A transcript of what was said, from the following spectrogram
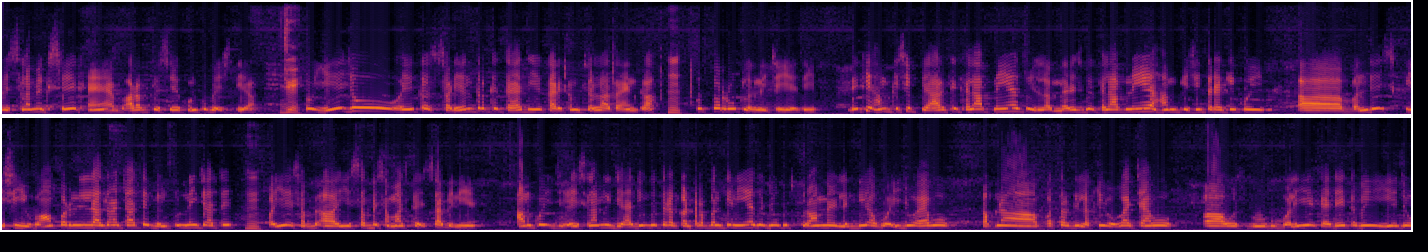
इस्लामिक शेख हैं अरब के शेख उनको बेच दिया। तो ये जो एक षड्यंत्र के तहत ये कार्यक्रम चल रहा था इनका हम्म। उस पर रोक लगनी चाहिए थी। देखिए हम किसी प्यार के खिलाफ नहीं है कोई लव मैरिज के खिलाफ नहीं है हम किसी तरह की कोई बंदिश किसी युवाओं पर नहीं लादना चाहते बिल्कुल नहीं चाहते हम्म। और ये सब आ, ये सभ्य समाज का हिस्सा भी नहीं है हम कोई इस्लामिक जिहादियों की तरह कट्टरपंथी नहीं है कि जो कुछ कुरान में लिख दिया वही जो है वो अपना पत्थर की लकीर होगा चाहे वो आ, उस बलिए कह दे कि भाई ये जो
